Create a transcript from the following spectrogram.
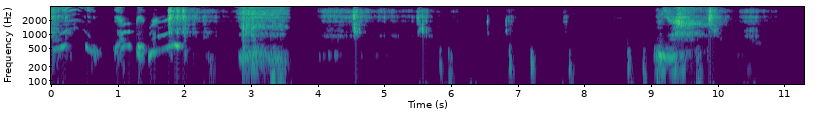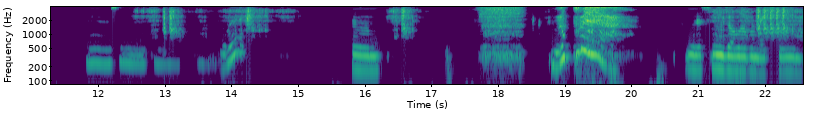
Hey, stop it, right? Yeah. There's what? Um. I'm gonna sneeze all over my screen,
